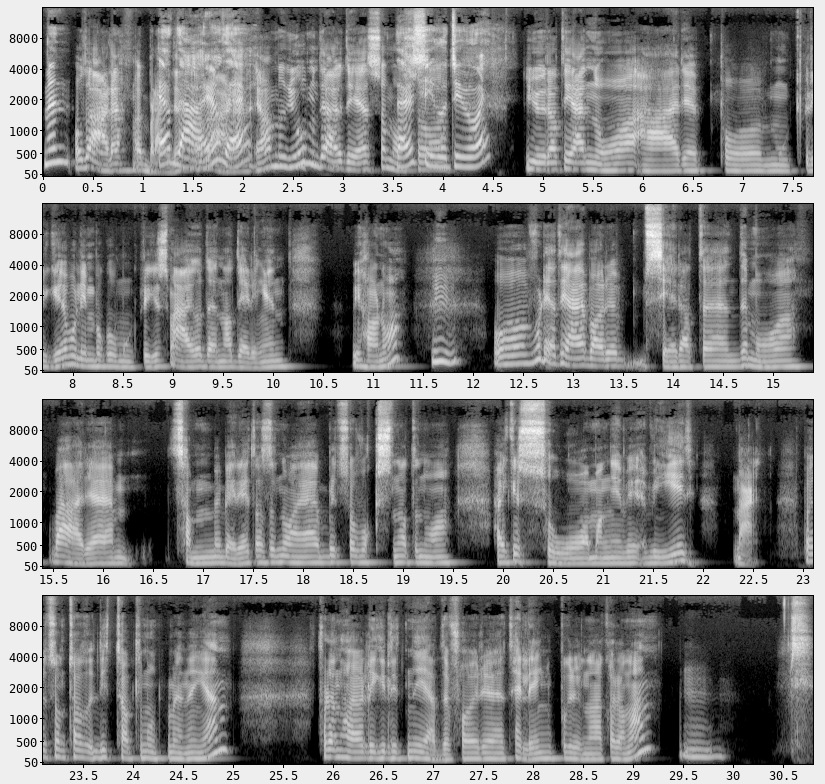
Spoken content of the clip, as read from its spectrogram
Men Og det er det. det ble Ja, det er jo det. Ja, men jo, men det er jo det som det er jo 27 år. gjør at jeg nå er på Munch brygge. Munch brygge, som er jo den avdelingen vi har nå. Mm. Og fordi at jeg bare ser at eh, det må være sammen med Berit. Altså, nå er jeg blitt så voksen at nå har jeg ikke så mange vi- vier. Nei. Bare sånn, ta litt tak i motmening igjen. For den har jo ligget litt nede for eh, telling pga. koronaen. Mm.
